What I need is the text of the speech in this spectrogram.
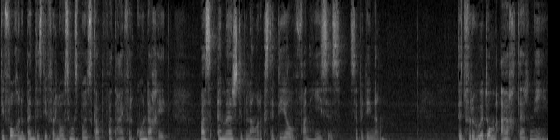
Die volgende punt is die verlossingsboodskap wat hy verkondig het was immers die belangrikste deel van Jesus se bediening. Dit verhoed hom egter nie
